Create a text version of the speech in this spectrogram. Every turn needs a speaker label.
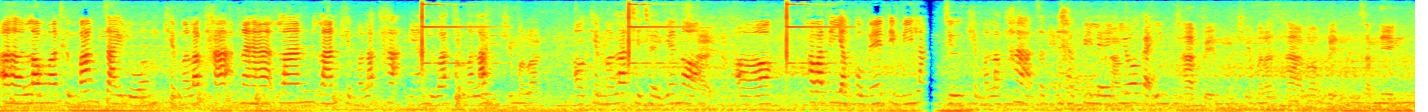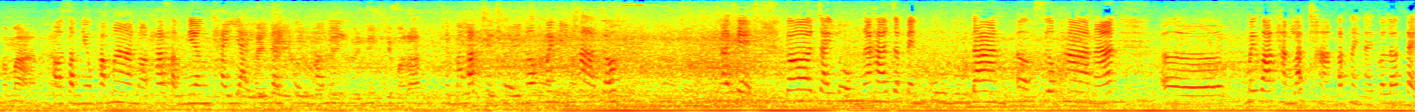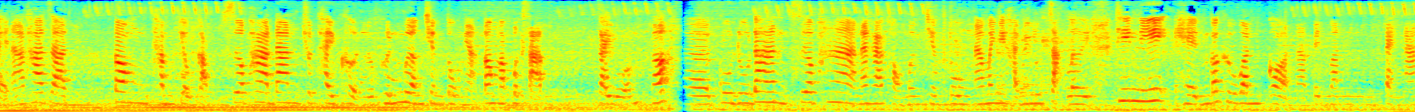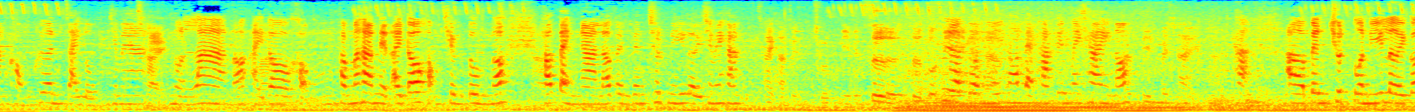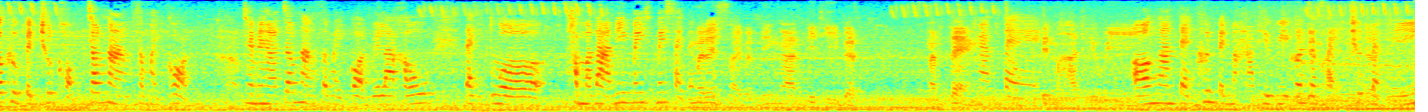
Speaker 1: เอ่อเรามาถึงบ้านใจหลวงเขมรัทะนะฮะร้านร้านเขมรัทะเนี่ยหรือว่าเขมรัท
Speaker 2: เป็นเคมารัต
Speaker 1: อ๋อเขมรัทเฉยๆเนี่ยเนาะ
Speaker 2: ใช่ครับ
Speaker 1: อ๋อภาวติยังโกเมติมีลังจือเขมรัทะจะเนี่ยแหละฟิเลโยกับอิน
Speaker 2: ถ้าเป็นเคมารัตท่าก็เป็นสำเนียงพม่านะค
Speaker 1: เอา
Speaker 2: รับ
Speaker 1: สำเนียงพม่าเนาะถ้าสำเนียงไทยใหญ่หรือไทยเคิน
Speaker 2: ไท
Speaker 1: เขา
Speaker 2: ย
Speaker 1: นี่
Speaker 2: คืนนี่เคมารัต
Speaker 1: เขมรัทเฉยๆเนาะไม่มีท่าเจ้าโอเคก็ใจหลงนะคะจะเป็นกูรูด้านเอ่อเสื้อผ้านะเอ่อไม่ว่าทางรัฐฐานรัฐไหนๆก็แล้วแต่นะถ้าจะ ต้องทำเกี่ยวกับเสื้อผ้าด้านชุดไทยเขินหรือพื้นเมืองเชียงตุงเนี่ยต้องมาปรึกษาใจหลวงเนาะเอ่อกูดูด้านเสื้อผ้านะคะของเมืองเชียงตุงนะไม่มีใครไม่รู้จักเลย ที่นี้เห็นก็คือวันก่อนนะเป็นวันแต่งงานของเพื่อนใจหลงใช่ไหมฮะ
Speaker 2: ใช่
Speaker 1: นวลล่าเนาะไอดอลของพม่าเน็ตไอดอลของเชียงตุงเนาะเขาแต่งงานแล้วเป็นเป็นชุดนี้เลยใช่ไหมคะ
Speaker 2: ใช่ครับเป็นชุดนี้เป็นเสื้อเสื้อตัวนี้
Speaker 1: เสื้อตัวนี้เนาะแต่ผ้าสิ้นไม่ใช่เนาะ
Speaker 2: สิ้นไม่ใช่
Speaker 1: ค่ะเอ่อเป็นชุดตัวนี้เลยก็คือเป็นชุดของเจ้านางสมัยก่อน
Speaker 2: ครับ
Speaker 1: ใช่ไหมคะเจ้านางสมัยก่อนเวลาเขาแต่งตัวธรรมดานี่ไม่ไม่ใส่แบบ
Speaker 2: ไม่ได้
Speaker 1: นี้
Speaker 2: ใส่แบบนี้งานพิธีแบบงานแต่ง
Speaker 1: งานแต่ง
Speaker 2: เป็นมหาเทวี
Speaker 1: อ๋องานแต่งขึ้นเป็นมหาเทวีก็จะใส่ชุดแบบนี้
